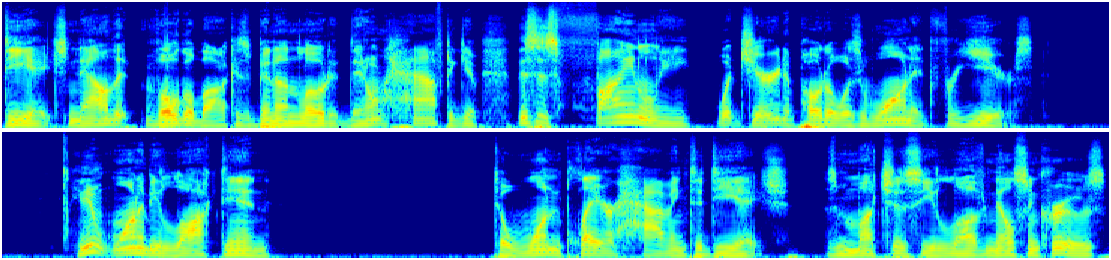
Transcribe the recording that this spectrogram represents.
DH. Now that Vogelbach has been unloaded, they don't have to give. This is finally what Jerry Dipoto was wanted for years. He didn't want to be locked in to one player having to DH. As much as he loved Nelson Cruz,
